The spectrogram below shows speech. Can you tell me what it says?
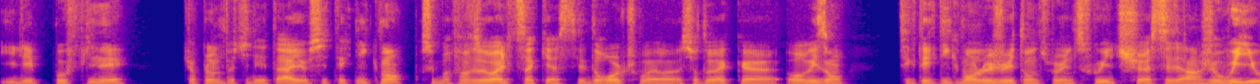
il est peaufiné sur plein de petits détails aussi techniquement. Parce que Breath of the Wild, c'est ça qui est assez drôle, je trouve, surtout avec Horizon, c'est que techniquement le jeu il tourne sur une Switch, euh, c'est un jeu Wii U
